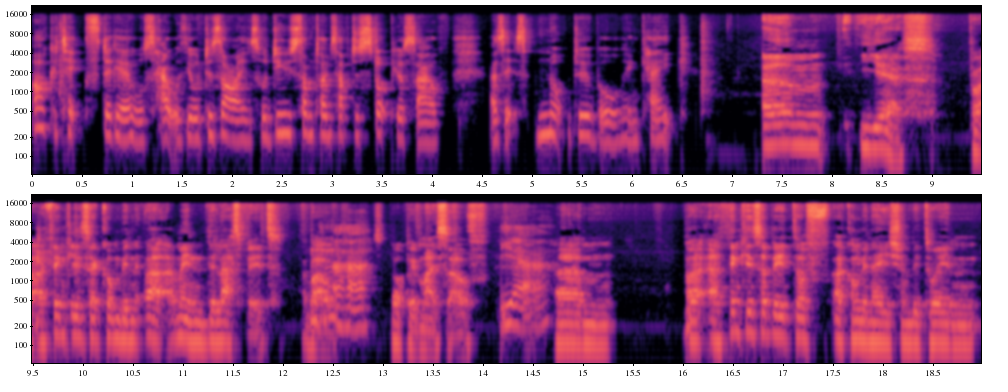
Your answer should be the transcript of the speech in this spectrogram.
architect skills help with your designs, or do you sometimes have to stop yourself as it's not doable in cake? um, yes, but I think it's a combination. Uh, I mean, the last bit about Uh huh. stopping myself. Yeah. Um, but I think it's a bit of a combination between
